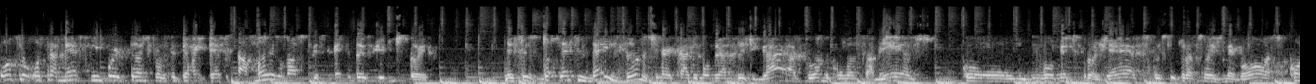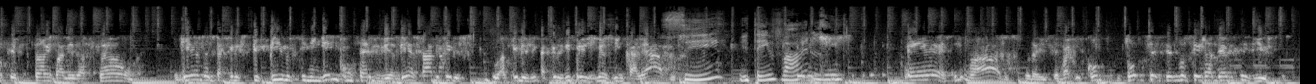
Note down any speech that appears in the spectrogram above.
outra, outra métrica importante para você ter uma ideia do tamanho do nosso crescimento em 2022 Nesses, nesses 10 anos de mercado imobiliário do Edgar, atuando com lançamentos, com desenvolvimento de projetos, com estruturações de negócio, concepção e validação, venda daqueles pepinos que ninguém consegue vender, sabe? Aqueles, aqueles, aqueles empreendimentos encalhados. Sim, e tem vários. Tem, é, tem vários por aí. Você vai, com toda certeza você já deve ter visto.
